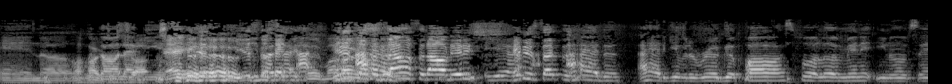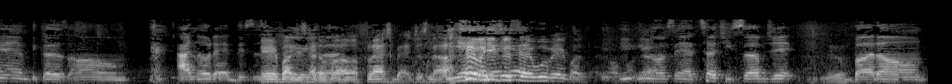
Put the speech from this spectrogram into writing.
and uh, with all that dropped. being said, you you know, I'm take saying? it- I- my just heart- silence it off, did he? yeah, He just took the. I had to I had to give it a real good pause for a little minute, you know what I'm saying? Because um I know that this is a Everybody just had a, uh, a flashback just now. Yeah, when yeah, just yeah. said whoop. Like, oh you, you know what I'm saying, a touchy subject. Yeah. But um,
